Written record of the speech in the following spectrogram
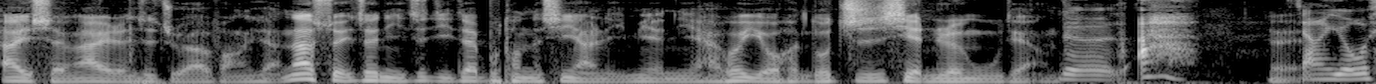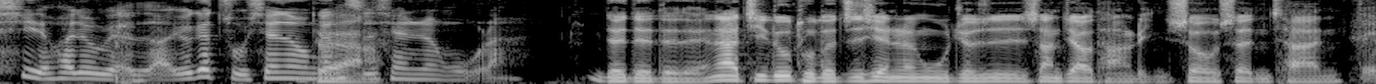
爱神、爱人是主要方向。那随着你自己在不同的信仰里面，你还会有很多支线任务这样子。对对对啊，讲游戏的话就别知道，有一个主线任务跟支线任务啦。对对对对，那基督徒的支线任务就是上教堂领受圣餐，对。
